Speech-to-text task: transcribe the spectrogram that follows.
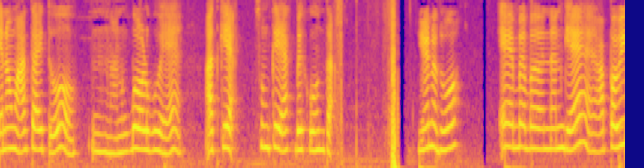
ಏನೋ ಮಾತಾಯ್ತು ನನಗೂ ಬಳಗುವೆ ಅದಕ್ಕೆ ಸುಮ್ಕೆ ಯಾಕೆ ಬೇಕು ಅಂತ. ಏನದು? ಏ ನನಗೆ ಅಪ್ಪವಿ ಪವಿ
